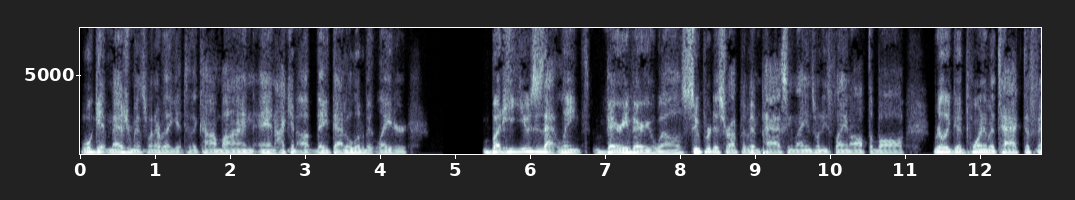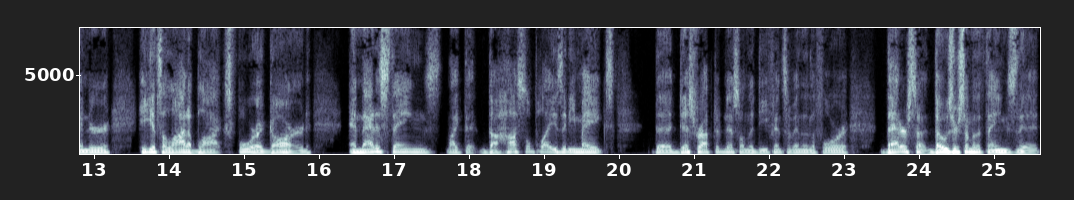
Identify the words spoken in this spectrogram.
We'll get measurements whenever they get to the combine, and I can update that a little bit later. But he uses that length very, very well. Super disruptive in passing lanes when he's playing off the ball. Really good point of attack defender. He gets a lot of blocks for a guard. And that is things like the the hustle plays that he makes, the disruptiveness on the defensive end of the floor that are some those are some of the things that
